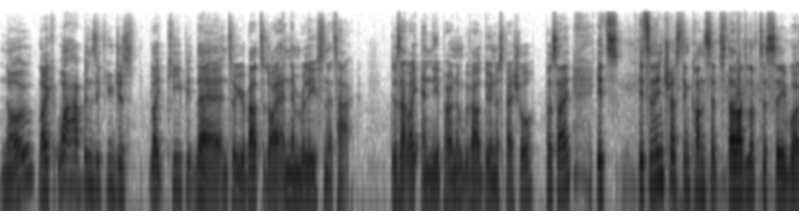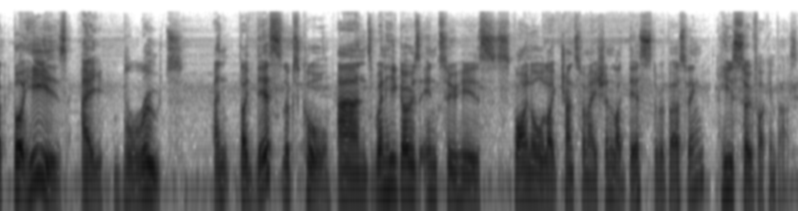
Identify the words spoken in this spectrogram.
No? Like what happens if you just like keep it there until you're about to die and then release an attack? Does that like end the opponent without doing a special per se? It's it's an interesting concept that I'd love to see work. But he is a brute. And like this looks cool. And when he goes into his final like transformation like this, the reverse thing, he's so fucking fast.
